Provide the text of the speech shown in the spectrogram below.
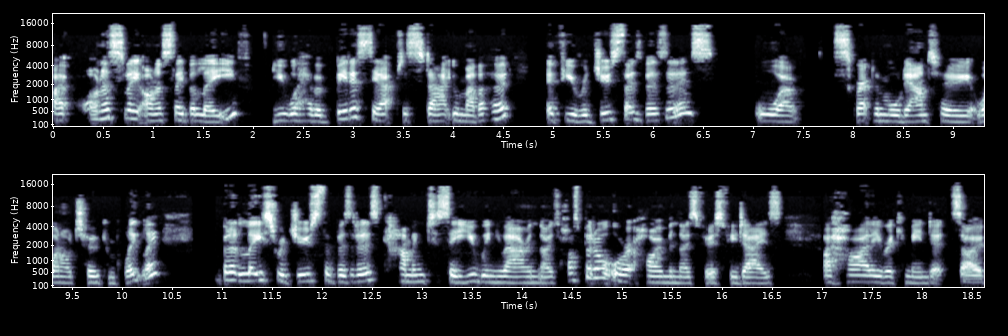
I honestly, honestly believe you will have a better setup to start your motherhood if you reduce those visitors or scrap them all down to one or two completely, but at least reduce the visitors coming to see you when you are in those hospital or at home in those first few days. I highly recommend it. So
